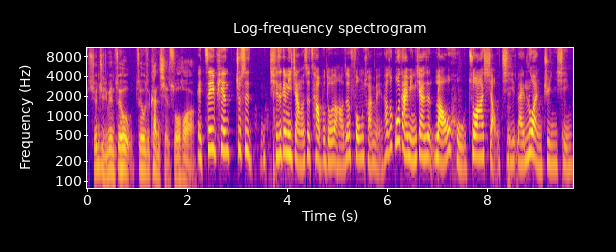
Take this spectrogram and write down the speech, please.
选举里面最后最后就看钱说话啊。哎，这一篇就是其实跟你讲的是差不多的哈。这是风传媒，他说郭台铭现在是老虎抓小鸡来乱军心。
